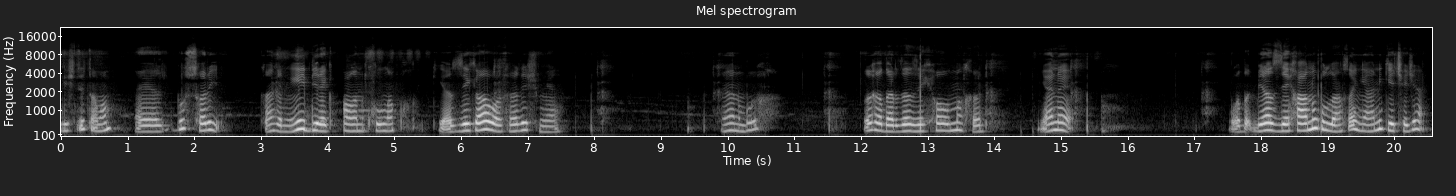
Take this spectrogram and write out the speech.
Geçti tamam. Ee, bu sarı kanka niye direkt anı kullan? Ya zeka var kardeşim ya. Yani bu bu kadar da zeka olmaz kardeşim. Yani biraz zekanı kullansan yani geçeceksin.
